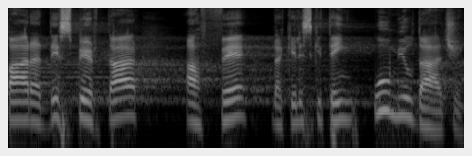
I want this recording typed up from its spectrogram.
para despertar a fé daqueles que têm humildade.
